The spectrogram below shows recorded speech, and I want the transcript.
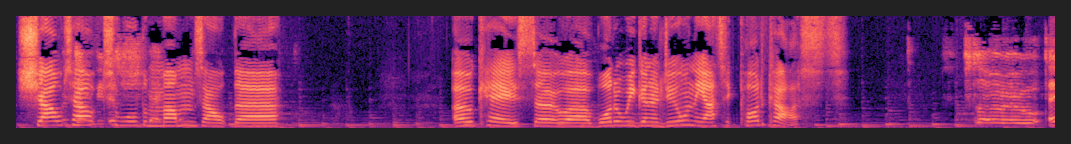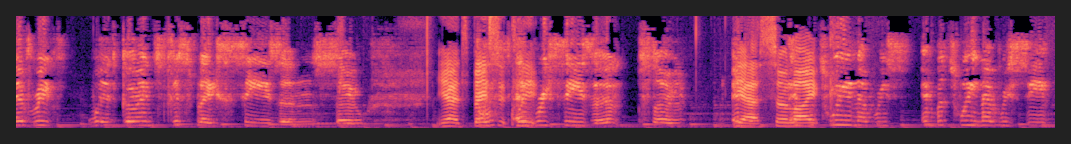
Shout out to all the mums out there. Okay, so uh, what are we gonna do on the Attic podcast? So every we're going to display seasons. So Yeah, it's basically every season. So Yeah, be- so, in like- between every in between every season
